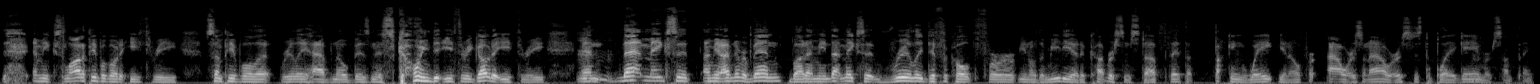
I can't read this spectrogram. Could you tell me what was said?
I mean, 'cause a lot of people go to E3. Some people that really have no business going to E3 go to E3, and that makes it. I mean, I've never been, but I mean, that makes it really difficult for you know the media to cover some stuff. They have to fucking wait, you know, for hours and hours just to play a game or something.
